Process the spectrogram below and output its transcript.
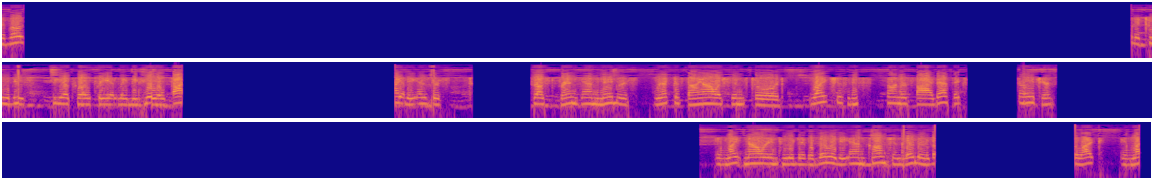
Devote to these, be appropriately behaved by the answers. Trust friends and neighbors, rectify our sins toward righteousness, honor five ethics, nature. Enlighten our intuitive ability and conscience others alike. Enlighten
